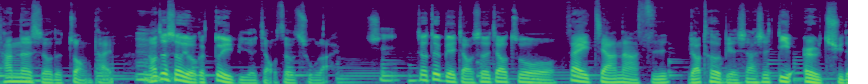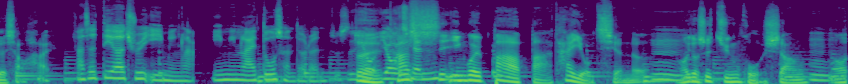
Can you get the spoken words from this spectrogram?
他那时候的状态。然后这时候有个对比的角色出来，是。这对比的角色叫做塞加纳斯，比较特别是他是第二区的小孩，他是第二区移民啦，移民来都城的人，就是对，有他是因为爸爸太有钱了，然后又是军火商，然后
